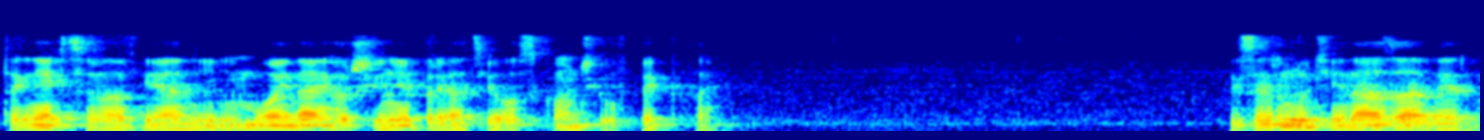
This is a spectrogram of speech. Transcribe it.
tak nechcem, aby ani môj najhorší nepriateľ skončil v pekle. Zhrnutie na záver.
